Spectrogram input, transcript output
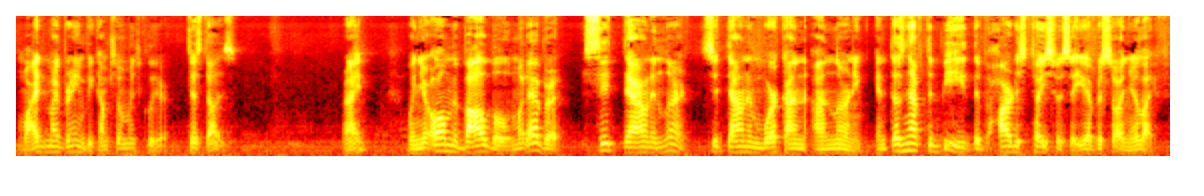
Why did my brain become so much clearer? It just does, right? When you're all mebalbal and whatever, sit down and learn. Sit down and work on, on learning. And it doesn't have to be the hardest Tosfos that you ever saw in your life.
